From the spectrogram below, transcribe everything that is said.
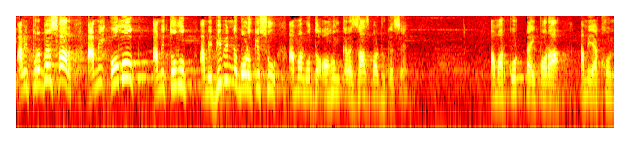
আমি প্রফেসর, আমি অমুক, আমি তমুক, আমি বিভিন্ন বড় কিছু, আমার মধ্যে অহংকারের জাজবা ঢুকেছে। আমার কোটটাই পরা আমি এখন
